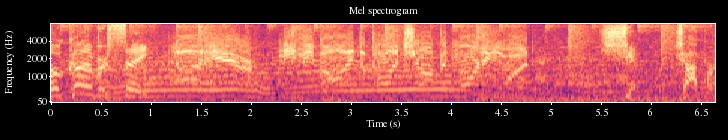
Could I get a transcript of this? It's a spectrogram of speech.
So conversate! Not here. Meet me behind the pawn shop in Morningwood. Shit! Chopper!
